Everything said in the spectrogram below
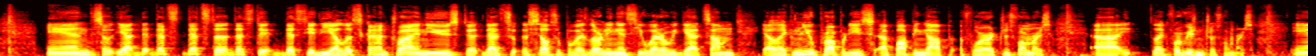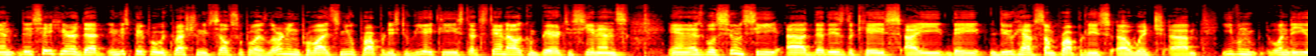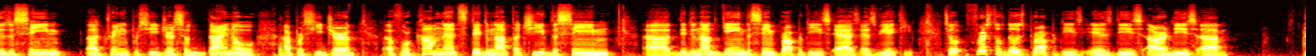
And so yeah, that, that's that's the that's the that's the idea. Let's kind of try and use the, that self-supervised learning and see whether we get some yeah, like new properties uh, popping up for transformers, uh, like for vision transformers. And they say here that in this paper we question if self-supervised learning provides new properties to ViTs that stand out compared to CNNs. And as we'll soon see, uh, that is the case. I.e., they do have some properties uh, which um, even when they use the same uh, training procedure, so Dino uh, procedure uh, for ConvNets, they do not achieve the same, uh, they do not gain the same properties as, as ViT. So first of those properties is these are these uh,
